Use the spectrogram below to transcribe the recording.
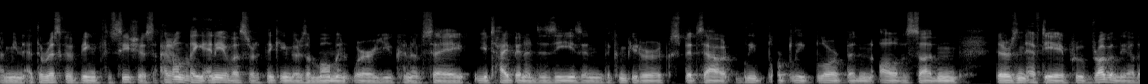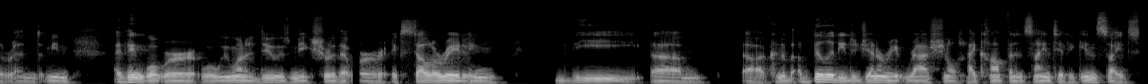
i mean at the risk of being facetious i don't think any of us are thinking there's a moment where you kind of say you type in a disease and the computer spits out bleep blorp bleep blorp and all of a sudden there's an fda approved drug on the other end. I mean i think what we're what we want to do is make sure that we're accelerating the um, uh, kind of ability to generate rational, high confidence scientific insights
